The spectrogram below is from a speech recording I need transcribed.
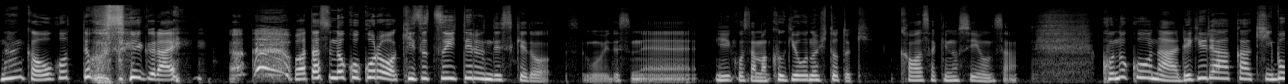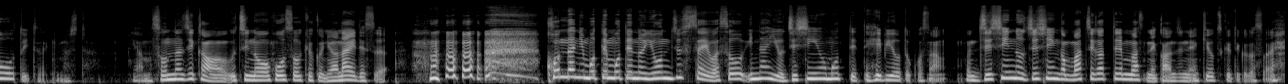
んなんかおごってほしいぐらい私の心は傷ついてるんですけどすごいですね。ゆいこ様苦行のひととき川崎のしおんさん。このコーナーレギュラー化希望といただきました。いやもうそんな時間はうちの放送局にはないです。こんなにモテモテの40歳はそういないよ自信を持ってってヘビ男さん。自信の自信が間違ってますね感じね。気をつけてください。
